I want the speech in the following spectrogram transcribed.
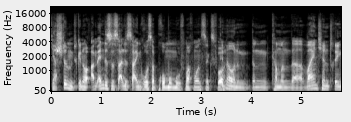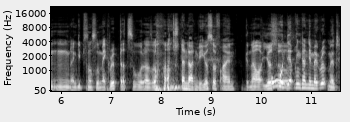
Ja, stimmt, genau. Am Ende ist es alles ein großer Promo-Move, machen wir uns nichts vor. Genau, dann, dann kann man da Weinchen trinken, dann gibt's noch so McRib dazu oder sowas. Dann laden wir Yusuf ein. Genau, Yusuf. Oh, und der bringt dann den McRib mit.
